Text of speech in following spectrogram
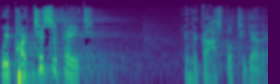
We participate in the gospel together.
